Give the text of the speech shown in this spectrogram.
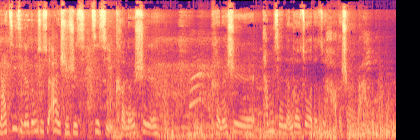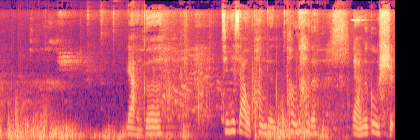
拿积极的东西去暗示自己自己，可能是，可能是他目前能够做的最好的事儿吧。两个今天下午碰的碰到的两个故事，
